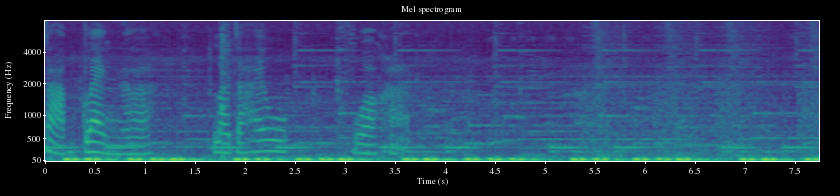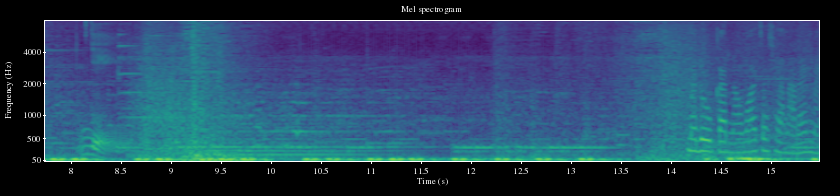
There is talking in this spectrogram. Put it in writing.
สามแกล่งนะคะ เราจะให้วัวขาดเย่มาดูกันนะว่าจะชนะได้ไหม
